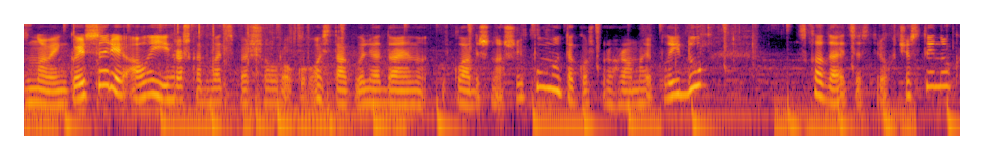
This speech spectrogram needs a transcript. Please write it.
з новенької серії, але іграшка 21-го року. Ось так виглядає вкладиш нашої пуми, також програма Play-Do. Складається з трьох частинок.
